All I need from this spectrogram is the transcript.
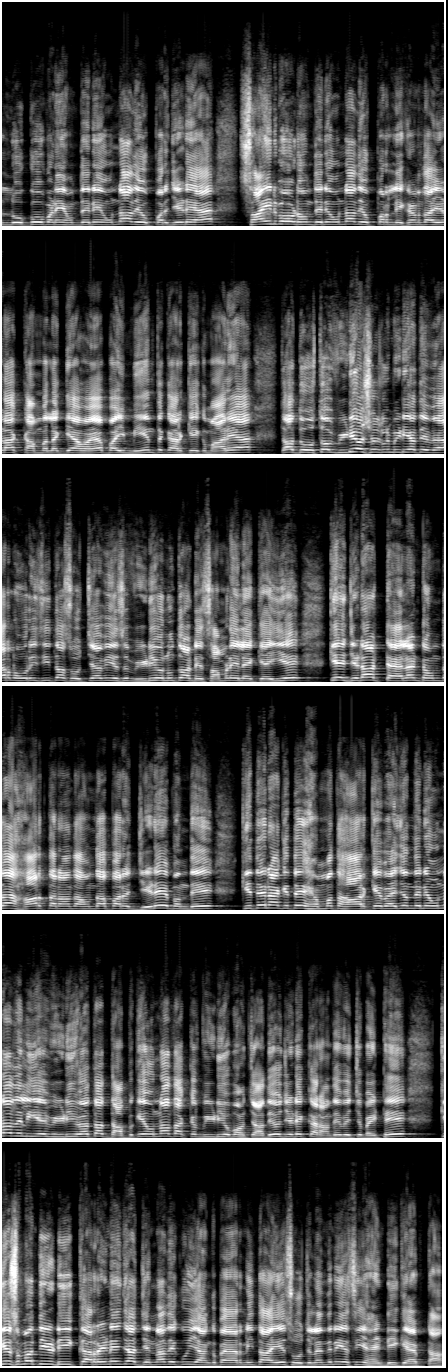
ਲੋਗੋ ਬਣੇ ਹੁੰਦੇ ਨੇ, ਉਹਨਾਂ ਦੇ ਉੱਪਰ ਜਿਹੜੇ ਆ ਸਾਈਨ ਬੋਰਡ ਹੁੰਦੇ ਨੇ, ਉਹਨਾਂ ਦੇ ਉੱਪਰ ਲਿਖਣ ਦਾ ਜਿਹੜਾ ਕੰਮ ਲੱਗਿਆ ਹੋਇਆ। ਬਾਈ ਮਿਹਨਤ ਕਰਕੇ ਕਮਾ ਰਿਹਾ ਤਾਂ ਦੋਸਤੋ, ਵੀਡੀਓ ਸੋਸ਼ਲ ਮੀਡੀਆ ਤੇ ਵਾਇਰਲ ਹੋ ਰਹੀ ਸੀ ਤਾਂ ਸੋਚਿਆ ਵੀ ਇਸ ਵੀਡੀਓ ਨੂੰ ਤੁਹਾਡੇ ਸਾਹਮਣੇ ਲੈ ਕੇ ਆਈਏ ਕਿ ਜਿਹੜਾ ਟੈਲੈਂਟ ਹੁੰਦਾ ਹਰ ਤਰ੍ਹਾਂ ਦਾ ਹੁੰਦਾ, ਪਰ ਜਿਹੜੇ ਬੰਦੇ ਕਿਤੇ ਨਾ ਕਿਤੇ ਹਿੰਮਤ ਹਾਰ ਕੇ ਬਹਿ ਜਾਂਦੇ ਨੇ, ਉਹਨਾਂ ਦੇ ਲਈ ਇਹ ਵੀਡੀਓ ਹੈ ਤਾਂ ਦੱਬ ਕੇ ਉਹਨਾਂ ਤੱਕ ਵੀਡੀਓ ਪਹੁੰਚਾ ਦਿਓ, ਜਿਹੜੇ ਘਰਾਂ ਦੇ ਵਿੱਚ ਬੈਠੇ ਕਿਸਮਤ ਦੀ ਉਡੀਕ ਕਰ ਰਹੇ ਨੇ ਜਾਂ ਜਿਨ੍ਹਾਂ ਦੇ ਕੋਈ ਅੰਗ ਪੈਰ ਨਹੀਂ, ਤਾਂ ਇਹ ਸੋਚ ਲੈਂਦੇ ਨੇ, ਅਸੀਂ ਹੈਂਡੀਕੈਪਟ ਆ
